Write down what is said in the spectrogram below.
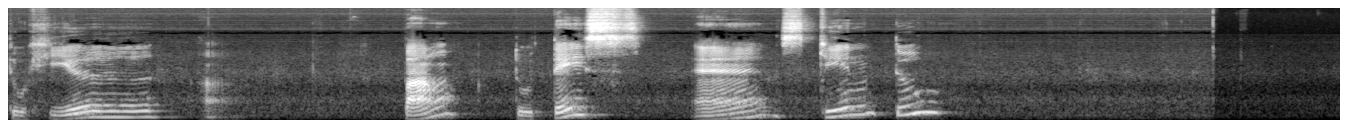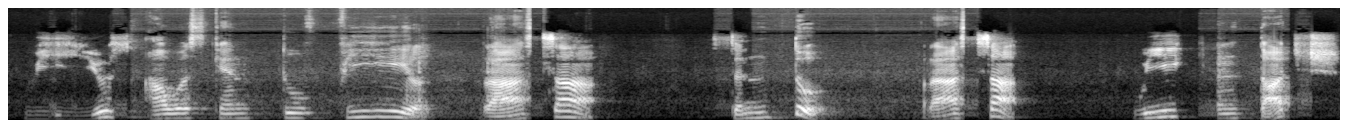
to hear uh, tongue to taste and skin to we use our skin to feel rasa sentuh rasa. We can touch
